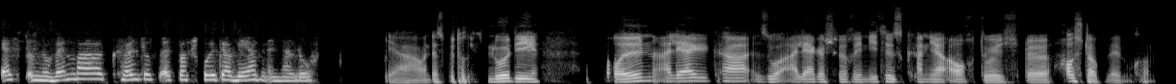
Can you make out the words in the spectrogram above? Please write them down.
Erst im November könnte es etwas ruhiger werden in der Luft. Ja, und das betrifft nur die Pollenallergiker. So allergische Rhinitis kann ja auch durch äh, Hausstaubmilben kommen.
